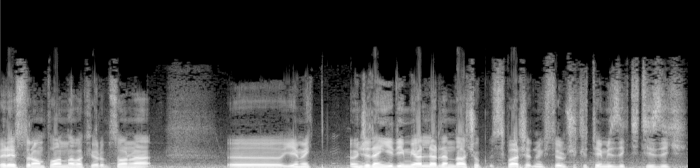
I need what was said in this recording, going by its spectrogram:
ve restoran puanına bakıyorum. Sonra e, yemek önceden yediğim yerlerden daha çok sipariş etmek istiyorum. Çünkü temizlik, titizlik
